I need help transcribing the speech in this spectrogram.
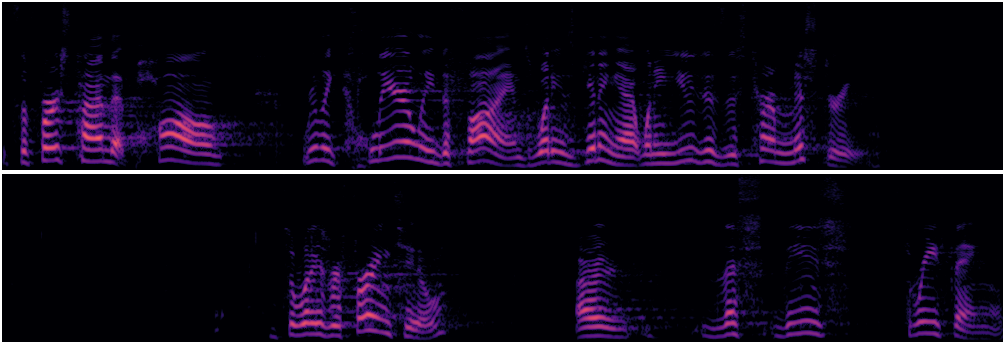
it's the first time that Paul really clearly defines what he's getting at when he uses this term mystery. So, what he's referring to are this, these three things.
